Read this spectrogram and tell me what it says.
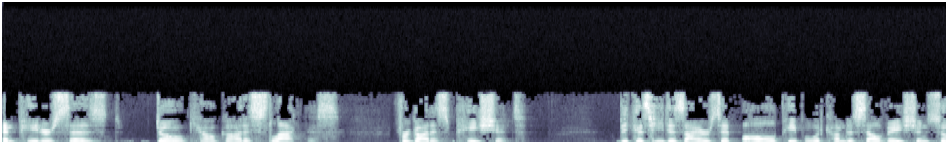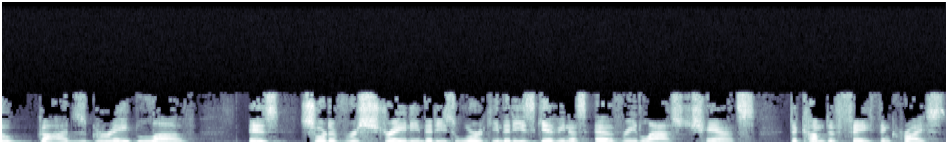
And Peter says, Don't count God as slackness, for God is patient because he desires that all people would come to salvation. So God's great love is sort of restraining, that he's working, that he's giving us every last chance to come to faith in Christ.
